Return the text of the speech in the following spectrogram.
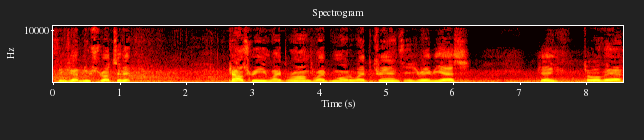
Thing's got new struts in it. Cowl screen, wiper arms, wiper motor, wiper trans. There's your ABS. Okay, it's all there.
